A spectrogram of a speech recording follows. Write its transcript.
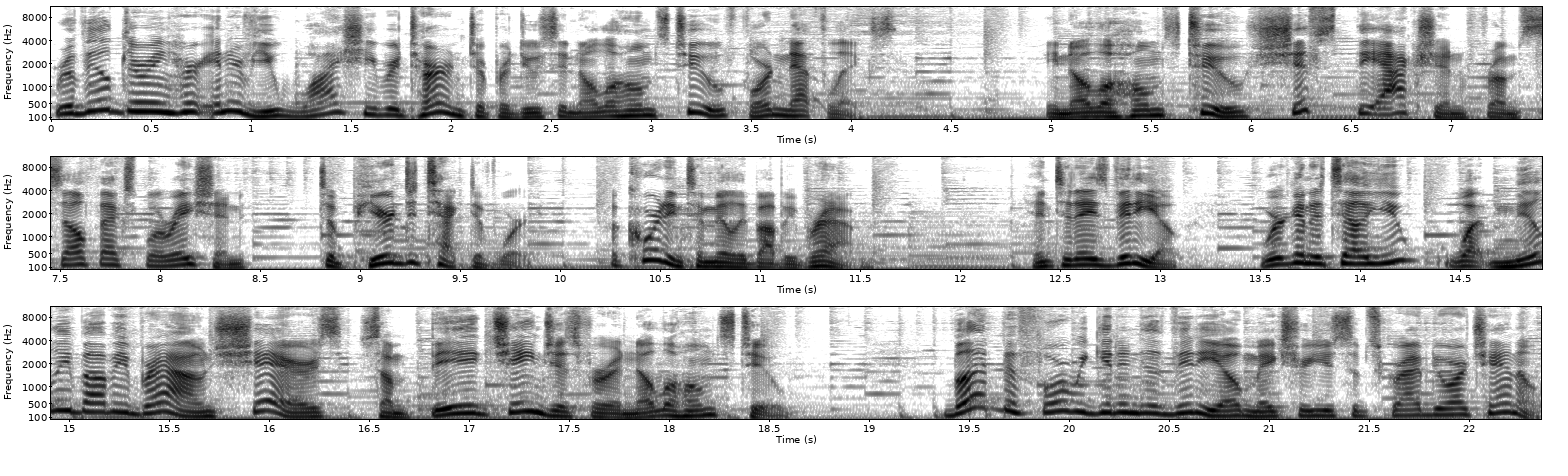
revealed during her interview why she returned to produce Enola Holmes 2 for Netflix. Enola Holmes 2 shifts the action from self exploration to pure detective work, according to Millie Bobby Brown. In today's video, we're going to tell you what Millie Bobby Brown shares some big changes for Enola Holmes 2. But before we get into the video, make sure you subscribe to our channel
